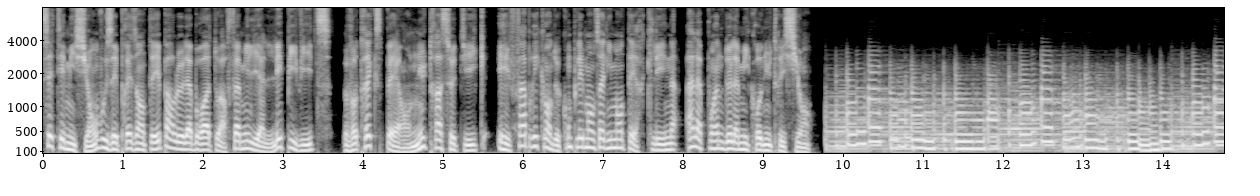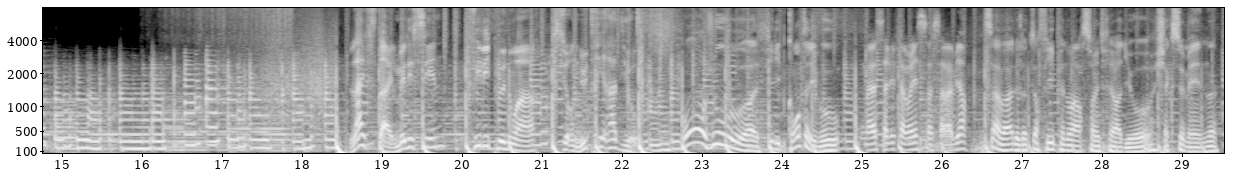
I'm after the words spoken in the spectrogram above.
Cette émission vous est présentée par le laboratoire familial Lepivitz, votre expert en nutraceutique et fabricant de compléments alimentaires clean à la pointe de la micronutrition. Lifestyle Medicine, Philippe Lenoir sur Nutri Radio. Bonjour Philippe, comment allez-vous Salut Fabrice, ça, ça va bien Ça va, le docteur Philippe Lenoir sur Nutri Radio, chaque semaine,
